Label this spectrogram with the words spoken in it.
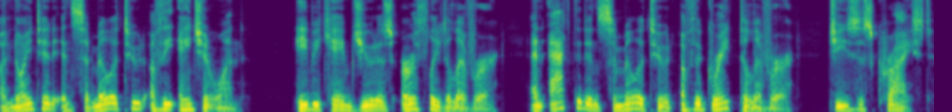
anointed in similitude of the Ancient One. He became Judah's earthly deliverer and acted in similitude of the great deliverer, Jesus Christ.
